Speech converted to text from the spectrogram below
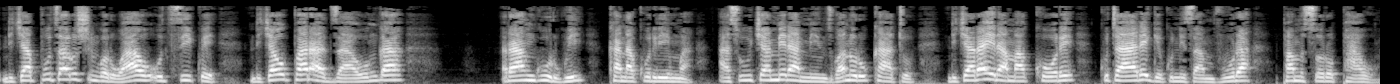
Ndichaputsa rusvingo rwawo utsikwe. Ndichauparadza haungarangurwi kana kurimwa asi uchamera minzwa norukato. Ndicharayira makore kuti arege kunisa mvura pamusoro pawo.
